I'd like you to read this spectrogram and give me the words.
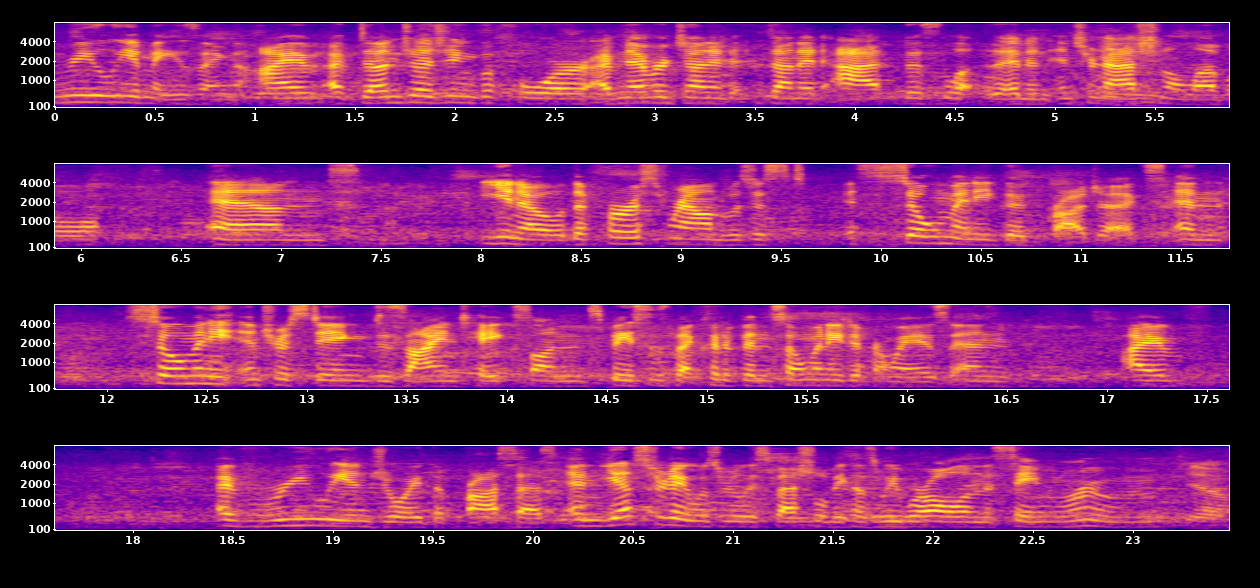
really amazing. I've, I've done judging before. I've never done it done it at this le- at an international level, and you know, the first round was just so many good projects and so many interesting design takes on spaces that could have been so many different ways. And I've I've really enjoyed the process. And yesterday was really special because we were all in the same room. yeah,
